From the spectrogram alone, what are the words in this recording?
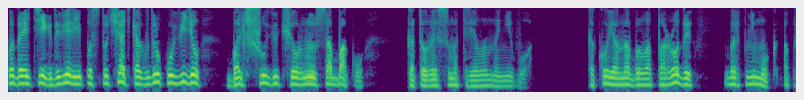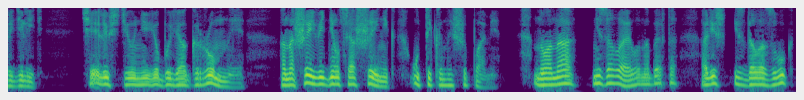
подойти к двери и постучать, как вдруг увидел большую черную собаку, которая смотрела на него. Какой она была породы, Берт не мог определить. Челюсти у нее были огромные, а на шее виднелся ошейник, утыканный шипами. Но она не залаяла на Берта, а лишь издала звук,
